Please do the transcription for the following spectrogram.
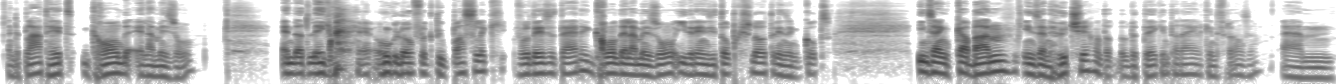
En de plaat heet Grande et la Maison. En dat leek mij ongelooflijk toepasselijk voor deze tijden. Grande et la Maison, iedereen zit opgesloten in zijn kot. In zijn cabane, in zijn hutje, want dat, dat betekent dat eigenlijk in het Frans. Um,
